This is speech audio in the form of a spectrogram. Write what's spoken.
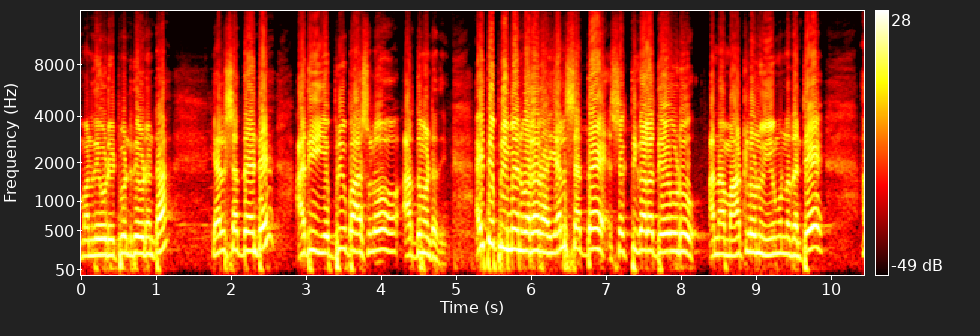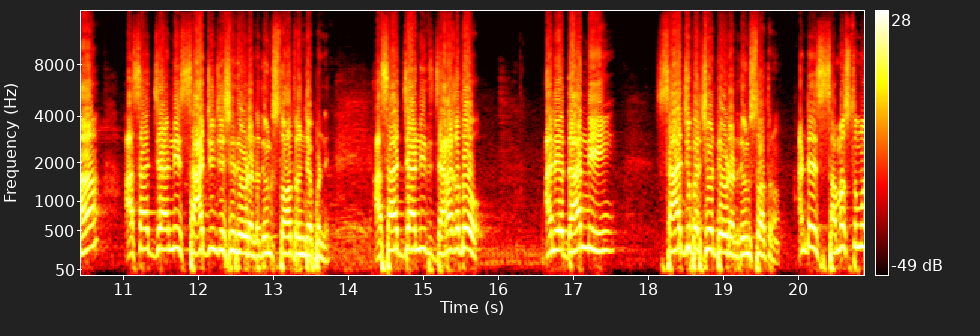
మన దేవుడు ఎటువంటి దేవుడు అంట ఎల్ శ్రద్ధ అంటే అది ఎబ్రి భాషలో అర్థం అంటది అయితే ప్రియమైన వరారా ఎల్ శ్రద్ధే శక్తి గల దేవుడు అన్న మాటలోను ఏమున్నదంటే అసాధ్యాన్ని సాధ్యం చేసే దేవుడు అంట దేవునికి స్తోత్రం చెప్పండి. అసాధ్యాన్ని ఇది జరగదు అనే దాన్ని సాధ్యపరిచే దేవుడు అంట దేవుని స్తోత్రం. అంటే సమస్తము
